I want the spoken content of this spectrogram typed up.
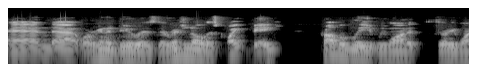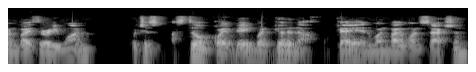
And uh, what we're going to do is the original is quite big. Probably we want it 31 by 31 which is still quite big but good enough okay? And one by one section.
